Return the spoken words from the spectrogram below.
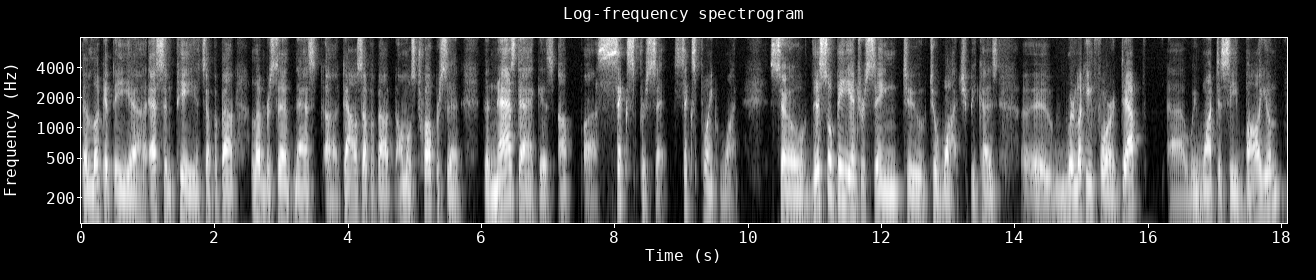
that look at the uh, S&P, it's up about 11%, Nas, uh, Dow's up about almost 12%. The NASDAQ is up uh, 6%, 6.1. So this will be interesting to, to watch because uh, we're looking for depth. Uh, we want to see volume.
